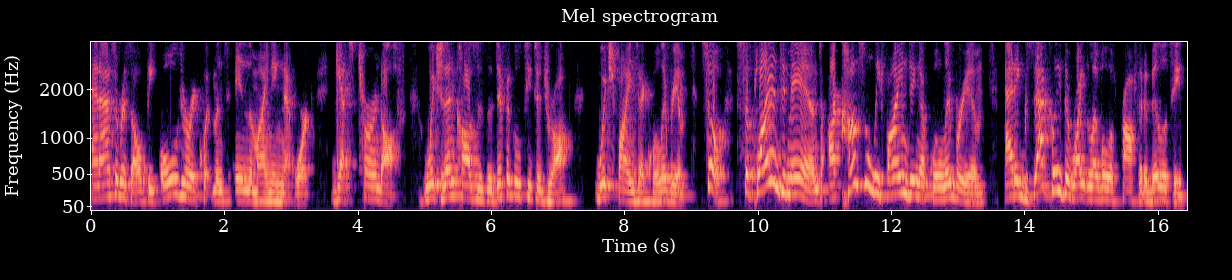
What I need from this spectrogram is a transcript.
And as a result, the older equipment in the mining network gets turned off, which then causes the difficulty to drop, which finds equilibrium. So, supply and demand are constantly finding equilibrium at exactly the right level of profitability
